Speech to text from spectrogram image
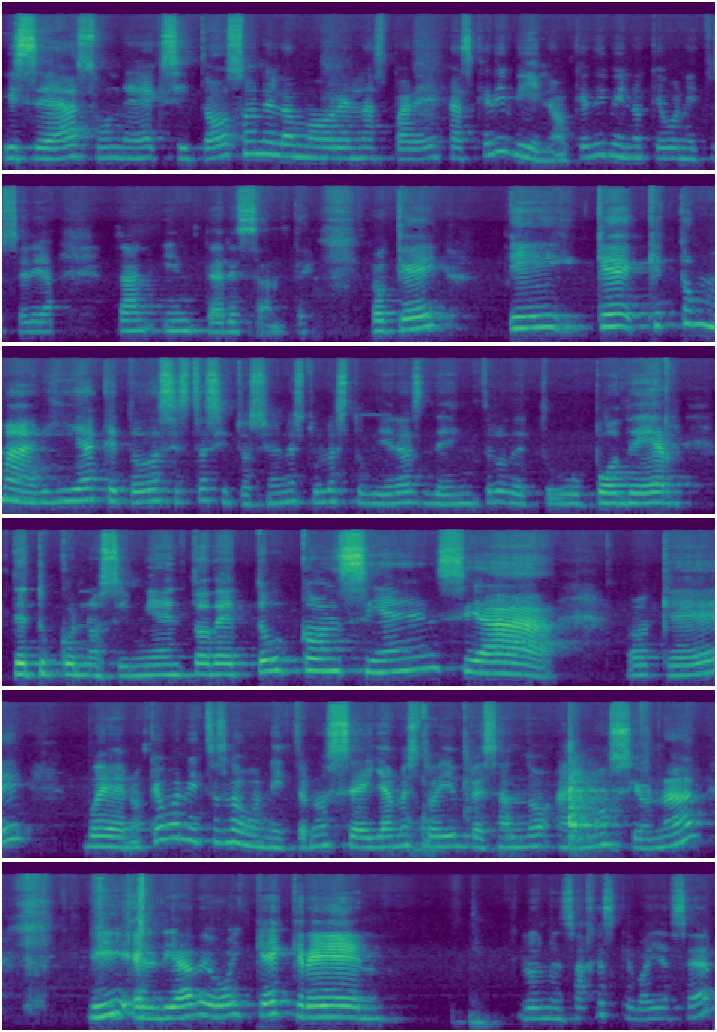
y seas un exitoso en el amor, en las parejas. Qué divino, qué divino, qué bonito sería tan interesante. ¿Ok? ¿Y qué, qué tomaría que todas estas situaciones tú las tuvieras dentro de tu poder, de tu conocimiento, de tu conciencia? ¿Ok? Bueno, qué bonito es lo bonito, no sé, ya me estoy empezando a emocionar. Y el día de hoy, ¿qué creen? Los mensajes que vaya a hacer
